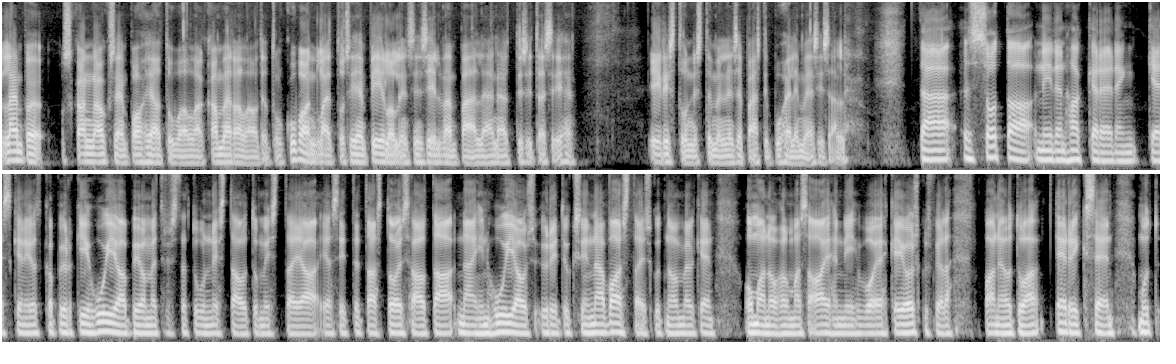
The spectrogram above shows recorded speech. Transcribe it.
lämpöskannaukseen pohjautuvalla kameralla otetun kuvan, laittoi siihen piilolinsin silmän päälle ja näytti sitä siihen iristunnistimelle, niin se päästi puhelimeen sisälle tämä sota niiden hakkereiden kesken, jotka pyrkii huijaa biometristä tunnistautumista ja, ja sitten taas toisaalta näihin huijausyrityksiin nämä vastaiskut, ne on melkein oman ohjelmansa aihe, niihin voi ehkä joskus vielä paneutua erikseen. Mutta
